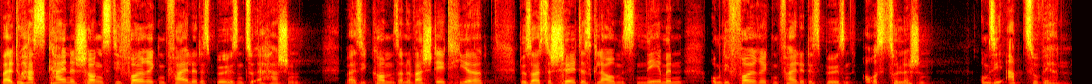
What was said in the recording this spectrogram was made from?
weil du hast keine Chance, die feurigen Pfeile des Bösen zu erhaschen, weil sie kommen, sondern was steht hier? Du sollst das Schild des Glaubens nehmen, um die feurigen Pfeile des Bösen auszulöschen, um sie abzuwehren.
